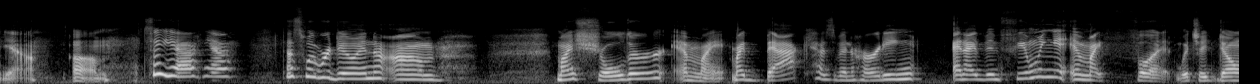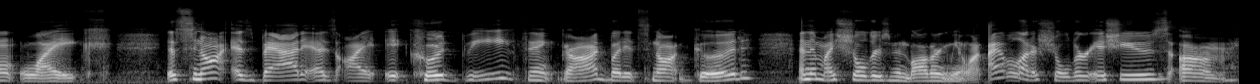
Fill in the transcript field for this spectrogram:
Yeah. Um, so yeah, yeah. That's what we're doing. Um, my shoulder and my, my back has been hurting and I've been feeling it in my foot, which I don't like. It's not as bad as I it could be, thank God, but it's not good. And then my shoulder's been bothering me a lot. I have a lot of shoulder issues. Um,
